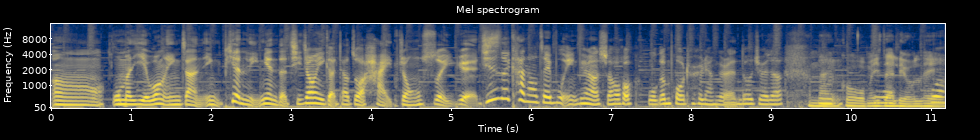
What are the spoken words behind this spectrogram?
嗯，我们野望影展影片里面的其中一个叫做《海中岁月》。其实，在看到这部影片的时候，我跟 Porter 两个人都觉得很难过，我们一直在流泪。我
